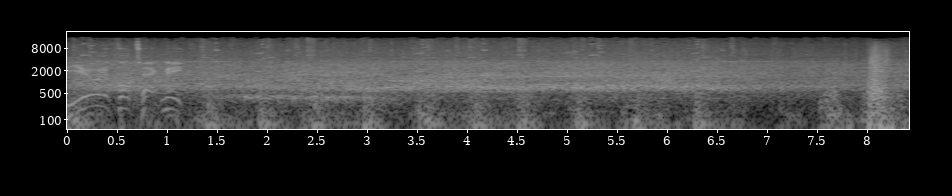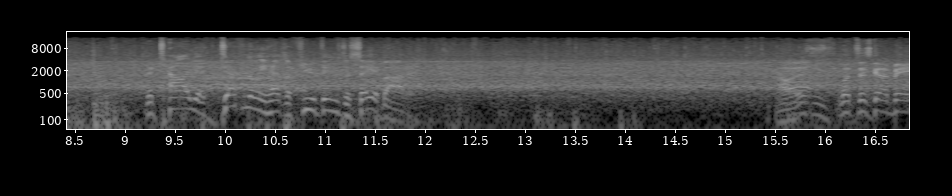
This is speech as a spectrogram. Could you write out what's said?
Beautiful technique. Natalya definitely has a few things to say about it. What's this gonna be?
